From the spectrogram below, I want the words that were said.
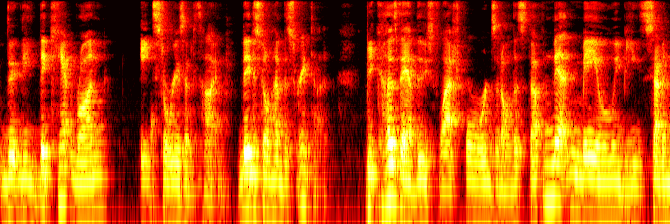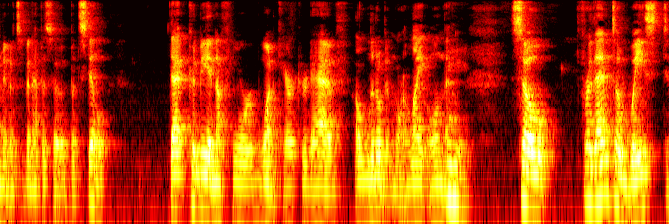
they, they can't run eight stories at a time. They just don't have the screen time because they have these flash forwards and all this stuff. And that may only be seven minutes of an episode, but still, that could be enough for one character to have a little bit more light on them. Mm-hmm. So for them to waste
